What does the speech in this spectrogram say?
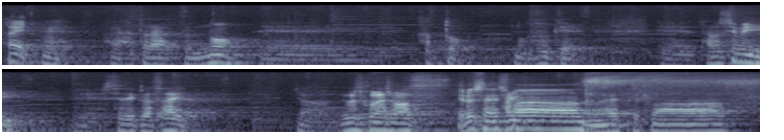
はい。えー、畑中君の、えー、カットの風景、えー、楽しみにしててください。じゃあよろしくお願いします。よろしくお願いします。はい、お願いします。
